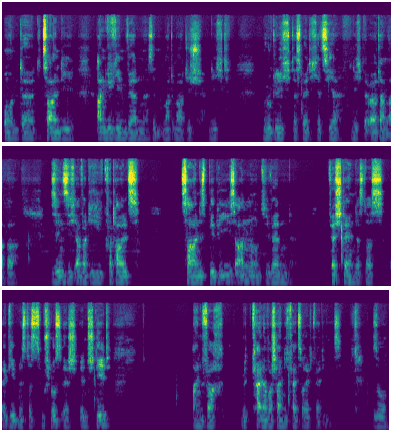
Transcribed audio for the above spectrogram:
Und äh, die Zahlen, die angegeben werden, sind mathematisch nicht möglich. Das werde ich jetzt hier nicht erörtern, aber sehen Sie sich einfach die Quartalszahlen des BPIs an und Sie werden feststellen, dass das Ergebnis, das zum Schluss entsteht, einfach mit keiner Wahrscheinlichkeit zu rechtfertigen ist. So.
